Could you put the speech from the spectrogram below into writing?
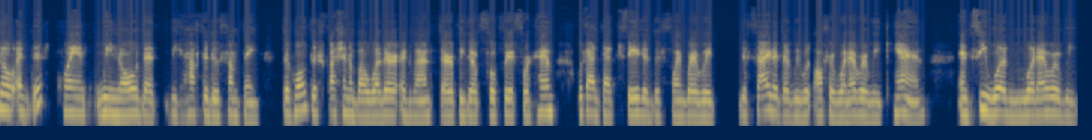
So at this point, we know that we have to do something the whole discussion about whether advanced therapies are appropriate for him was at that stage at this point where we decided that we would offer whatever we can and see what whatever we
